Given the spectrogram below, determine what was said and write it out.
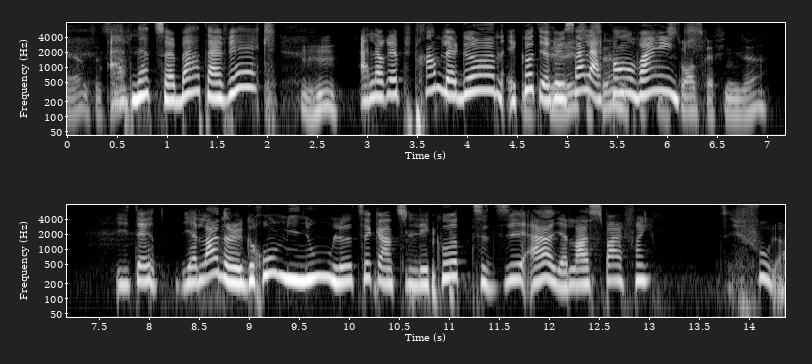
Elle, venait de se battre avec. Mhm. Elle aurait pu prendre le gun. Écoute, il a réussi à la ça. convaincre. L'histoire serait finie là. Il, était, il a l'air d'un gros minou, là. Tu sais, quand tu l'écoutes, tu te dis, ah, il a l'air super fin. C'est fou, là.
